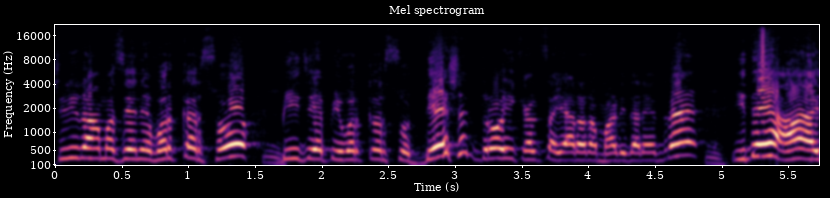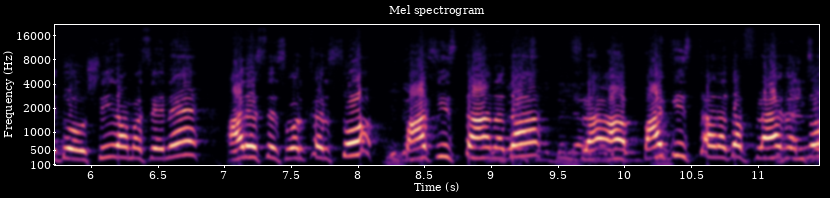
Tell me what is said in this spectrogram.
Sri Rama Sene workers BJP ವರ್ಕರ್ಸ್ ದೇಶದ್ರೋಹಿ ಕೆಲಸ ಯಾರು ಮಾಡಿದ್ದಾರೆ ಅಂದ್ರೆ ಇದೇ ಆ- ಇದು ಶ್ರೀರಾಮ ಸೇನೆ ಆರ್ ಎಸ್ ಎಸ್ ವರ್ಕರ್ಸ್ ಪಾಕಿಸ್ತಾನದ ಪಾಕಿಸ್ತಾನದ ಫ್ಲಾಗ್ ಅನ್ನು?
